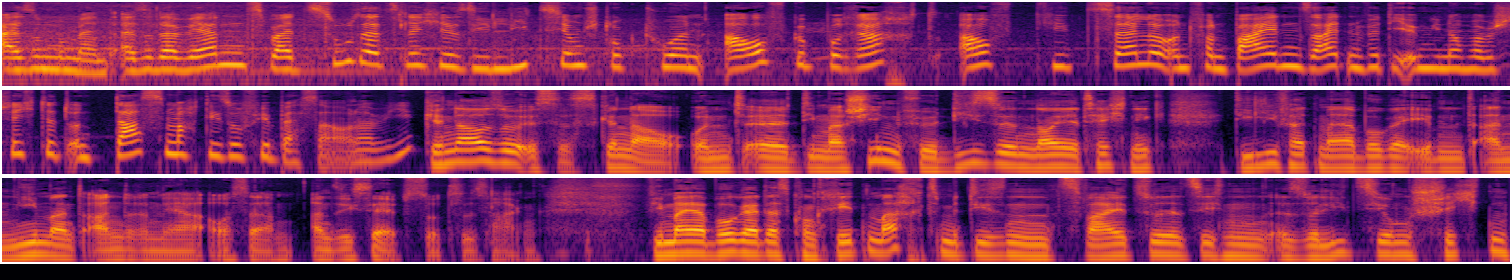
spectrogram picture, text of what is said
Also Moment, also da werden zwei zusätzliche Siliziumstrukturen aufgebracht auf die Zelle und von beiden Seiten wird die irgendwie nochmal beschichtet und das macht die so viel besser, oder wie? Genau so ist es, genau. Und äh, die Maschinen für diese neue Technik, die liefert Meyerburger eben an niemand anderen mehr, außer an sich selbst sozusagen. Wie Meyerburger das konkret macht mit diesen zwei zusätzlichen Siliziumschichten,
